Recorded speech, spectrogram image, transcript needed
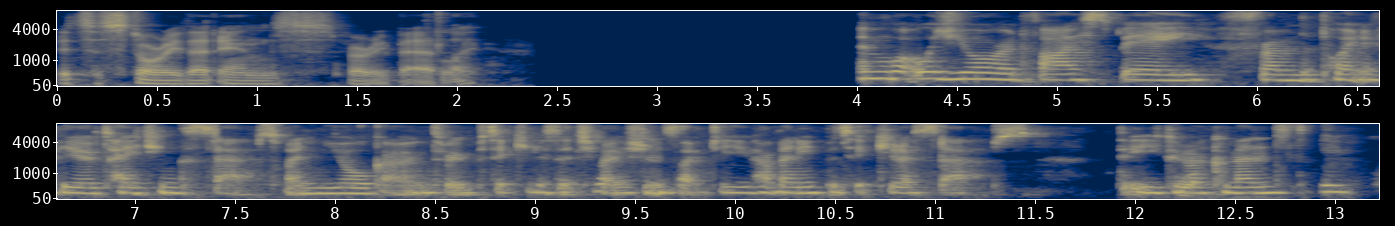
it's a story that ends very badly. And what would your advice be from the point of view of taking steps when you're going through particular situations like do you have any particular steps that you could recommend to people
